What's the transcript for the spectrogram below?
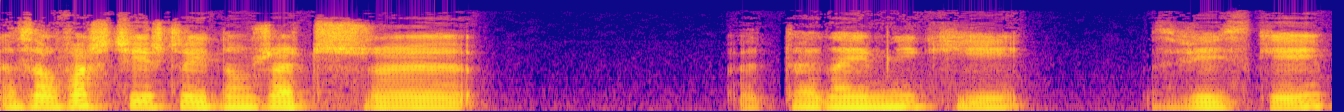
Zauważcie jeszcze jedną rzecz. y, Te najemniki z wiejskiej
